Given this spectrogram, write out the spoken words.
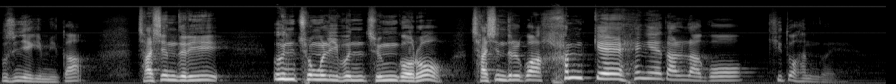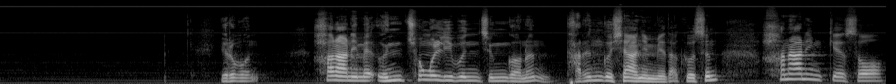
무슨 얘기입니까? 자신들이 은총을 입은 증거로 자신들과 함께 행해 달라고 기도하는 거예요. 여러분, 하나님의 은총을 입은 증거는 다른 것이 아닙니다. 그것은 하나님께서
